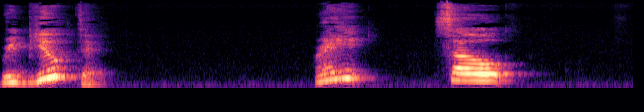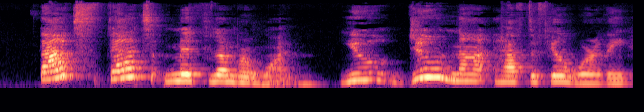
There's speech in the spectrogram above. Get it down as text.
rebuked it. Right? So that's that's myth number 1. You do not have to feel worthy.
